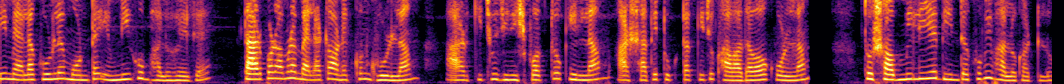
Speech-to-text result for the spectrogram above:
এই মেলা ঘুরলে মনটা এমনিই খুব ভালো হয়ে যায়। তারপর আমরা মেলাটা অনেকক্ষণ ঘুরলাম আর কিছু জিনিসপত্র কিনলাম আর সাথে টুকটাক কিছু খাওয়া দাওয়াও করলাম। তো সব মিলিয়ে দিনটা খুবই ভালো কাটলো।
